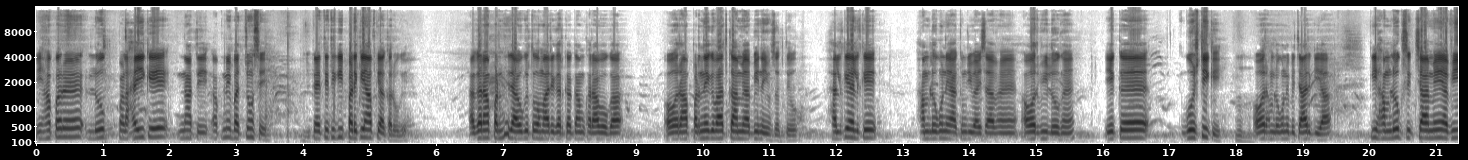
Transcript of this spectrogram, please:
यहाँ पर लोग पढ़ाई के नाते अपने बच्चों से कहते थे कि पढ़ के आप क्या करोगे? अगर आप पढ़ने जाओगे तो हमारे घर का काम ख़राब होगा और आप पढ़ने के बाद कामयाब भी नहीं हो सकते हो। हल्के हल्के हम लोगों ने हाकिम जी भाई साहब हैं और भी लोग हैं। एक गोष्ठी की और हम लोगों ने विचार किया कि हम लोग शिक्षा में अभी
